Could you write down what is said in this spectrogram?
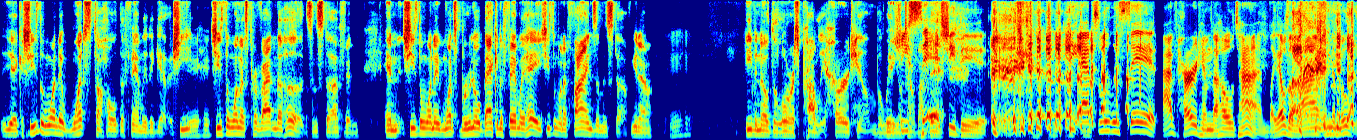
Yeah, because she's the one that wants to hold the family together. She Mhm. she's the one that's providing the hugs and stuff, and and she's the one that wants Bruno back in the family. Hey, she's the one that finds him and stuff. You know, hmm even though Dolores probably heard him, but we ain't gonna She talk said about she did. that. She absolutely said, I've heard him the whole time. Like that was a line in the movie.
